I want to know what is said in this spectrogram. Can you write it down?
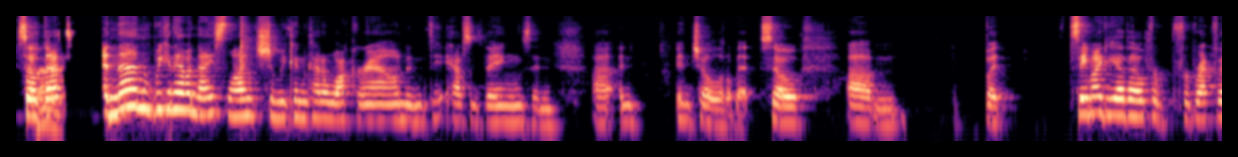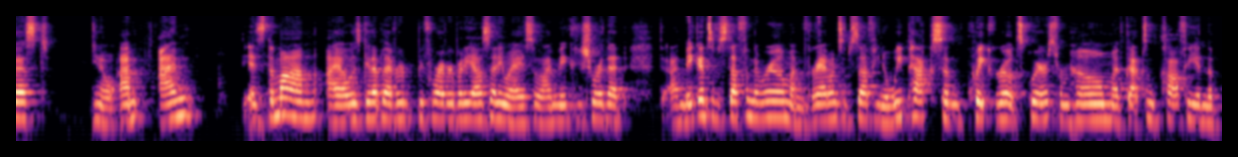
So Right. that's and then we can have a nice lunch and we can kind of walk around and t- have some things and uh, and and chill a little bit. So, um, but same idea though for for breakfast. You know, I'm I'm as the mom, I always get up every before everybody else anyway. So I'm making sure that I'm making some stuff in the room. I'm grabbing some stuff. You know, we pack some Quaker oat squares from home. I've got some coffee in the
